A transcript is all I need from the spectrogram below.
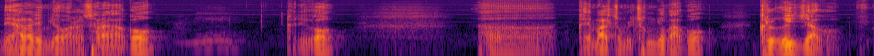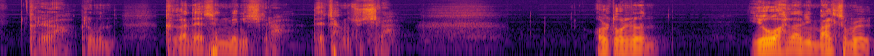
내 하나님 여호와를 사랑하고 그리고 어, 그의 말씀을 청종하고 그를 의지하고 그래라. 그러면 그가 내 생명이시기라. 내 장수시라. 오늘도 우리는 여호와 하나님 말씀을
